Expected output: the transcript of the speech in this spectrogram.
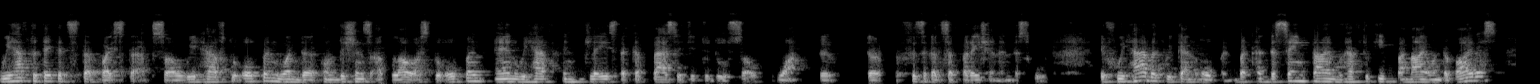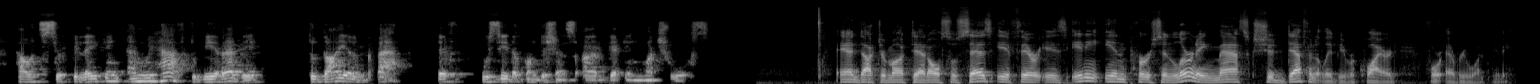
we have to take it step by step. So we have to open when the conditions allow us to open, and we have in place the capacity to do so. One, the, the physical separation in the school. If we have it, we can open. But at the same time, we have to keep an eye on the virus, how it's circulating, and we have to be ready to dial back if we see the conditions are getting much worse. And Dr. Mokdad also says if there is any in-person learning, masks should definitely be required for everyone, maybe.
